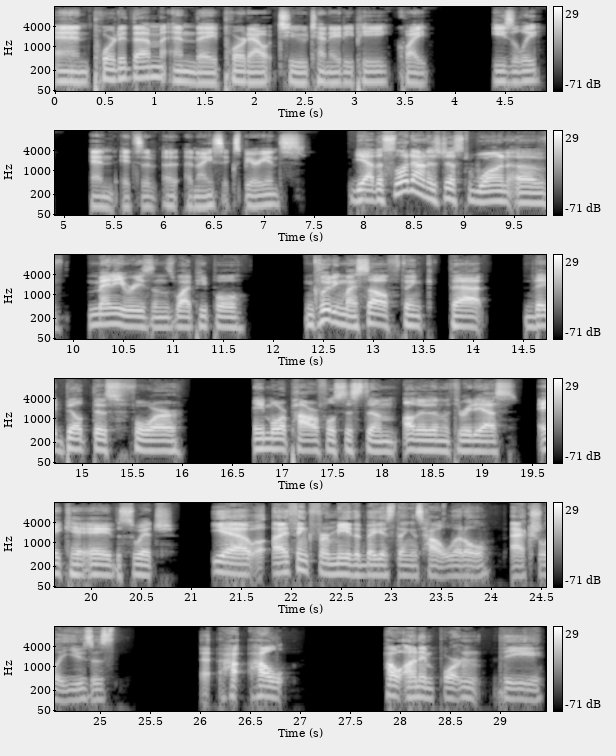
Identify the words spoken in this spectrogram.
and ported them, and they poured out to 1080p quite easily, and it's a, a, a nice experience. Yeah, the slowdown is just one of many reasons why people, including myself, think that they built this for a more powerful system other than the 3DS, aka the Switch. Yeah, well, I think for me the biggest thing is how little actually uses how how how unimportant the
